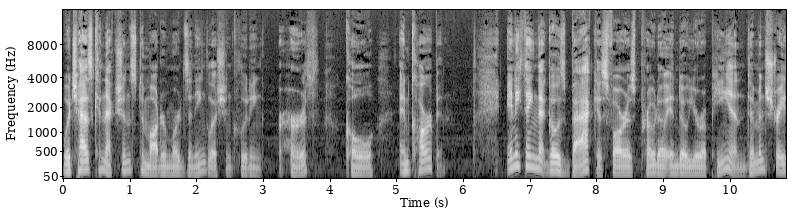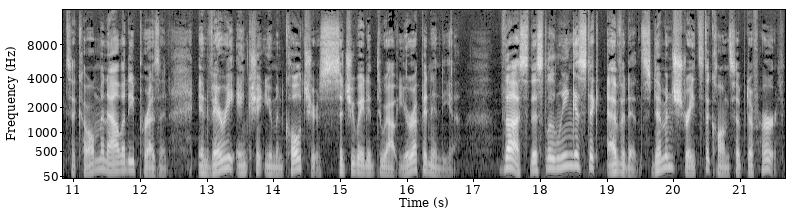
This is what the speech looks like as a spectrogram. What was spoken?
which has connections to modern words in English, including hearth, coal, and carbon. Anything that goes back as far as Proto Indo European demonstrates a commonality present in very ancient human cultures situated throughout Europe and India. Thus, this linguistic evidence demonstrates the concept of hearth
